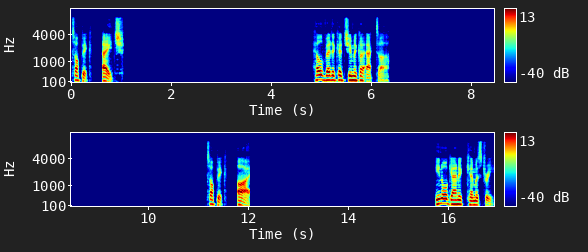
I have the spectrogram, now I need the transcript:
Topic H Helvetica Chimica Acta. Topic I. Inorganic chemistry.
